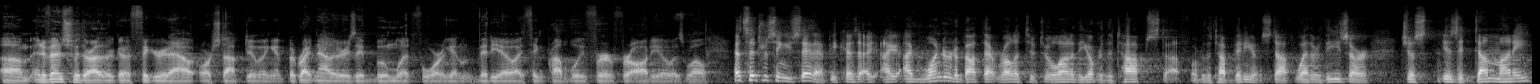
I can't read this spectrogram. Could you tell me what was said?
Um, and eventually they're either going to figure it out or stop doing it. But right now there is a boomlet for, again, video, I think probably for, for audio as well. That's interesting you say that because I, I, have wondered about that relative to a lot of the over the top stuff, over the top video stuff, whether these are just, is it dumb money?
